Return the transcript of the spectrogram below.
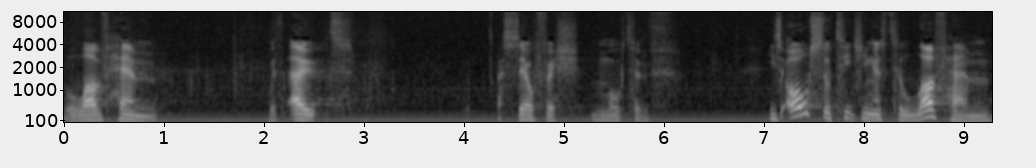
to love Him without a selfish motive. He's also teaching us to love Him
